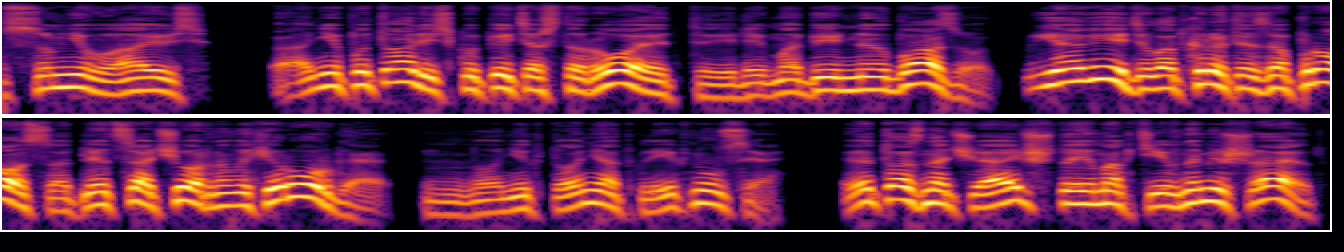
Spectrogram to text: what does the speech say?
«Сомневаюсь. Они пытались купить астероид или мобильную базу. Я видел открытый запрос от лица черного хирурга, но никто не откликнулся. Это означает, что им активно мешают.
